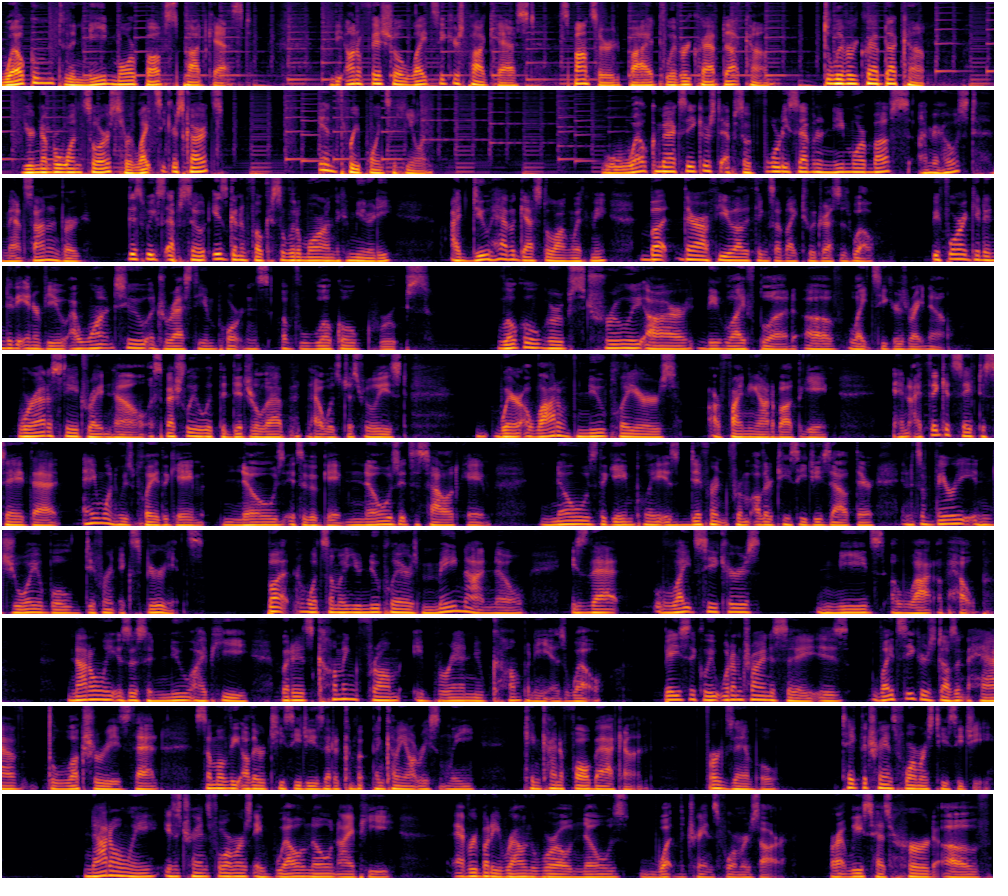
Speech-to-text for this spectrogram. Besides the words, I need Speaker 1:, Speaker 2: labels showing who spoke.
Speaker 1: Welcome to the Need More Buffs podcast, the unofficial Lightseekers podcast, sponsored by DeliveryCrab.com. DeliveryCrab.com, your number one source for Lightseekers cards and three points of healing. Welcome back, Seekers, to episode 47 of Need More Buffs. I'm your host, Matt Sonnenberg. This week's episode is going to focus a little more on the community. I do have a guest along with me, but there are a few other things I'd like to address as well. Before I get into the interview, I want to address the importance of local groups. Local groups truly are the lifeblood of light seekers right now. We're at a stage right now, especially with the digital app that was just released, where a lot of new players are finding out about the game. And I think it's safe to say that anyone who's played the game knows it's a good game, knows it's a solid game, knows the gameplay is different from other TCGs out there, and it's a very enjoyable, different experience. But what some of you new players may not know is that Lightseekers needs a lot of help. Not only is this a new IP, but it's coming from a brand new company as well. Basically, what I'm trying to say is Lightseekers doesn't have the luxuries that some of the other TCGs that have been coming out recently can kind of fall back on. For example, take the Transformers TCG. Not only is Transformers a well known IP, everybody around the world knows what the Transformers are, or at least has heard of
